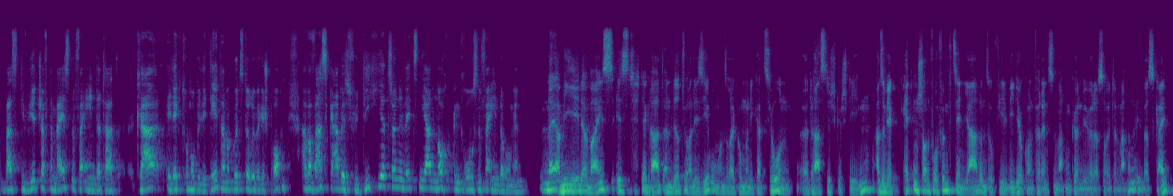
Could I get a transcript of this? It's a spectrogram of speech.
was die Wirtschaft am meisten verändert hat? Klar, Elektromobilität haben wir kurz darüber gesprochen, aber was gab es für dich jetzt so in den letzten Jahren noch an großen Veränderungen? Naja, wie jeder weiß, ist der Grad an Virtualisierung unserer Kommunikation äh, drastisch gestiegen. Also wir hätten schon vor 15 Jahren so viel Videokonferenzen machen können, wie wir das heute machen, über Skype.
